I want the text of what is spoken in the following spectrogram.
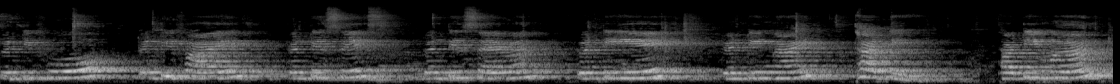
twenty four, twenty five, twenty six, twenty seven, twenty eight, twenty nine, thirty. Thirty one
